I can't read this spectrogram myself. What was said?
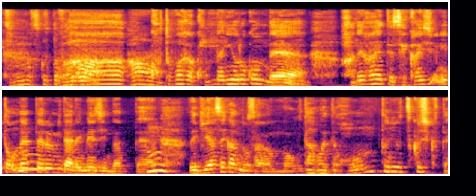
自分の作った言葉はい。言葉がこんなに喜んで、羽生えて世界中に飛んでってるみたいなイメージになって、ん。でギアセカンドさんの歌声って本当に美しくて、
